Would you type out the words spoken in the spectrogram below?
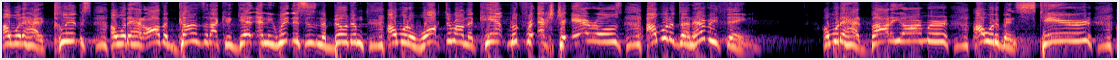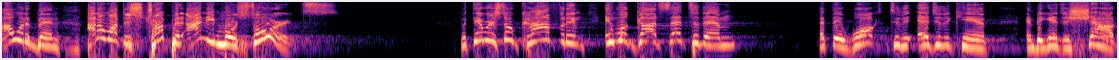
I would have had clips. I would have had all the guns that I can get. Any witnesses in the building. I would have walked around the camp, looked for extra arrows. I would have done everything. I would have had body armor. I would have been scared. I would have been, I don't want this trumpet. I need more swords. But they were so confident in what God said to them that they walked to the edge of the camp and began to shout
